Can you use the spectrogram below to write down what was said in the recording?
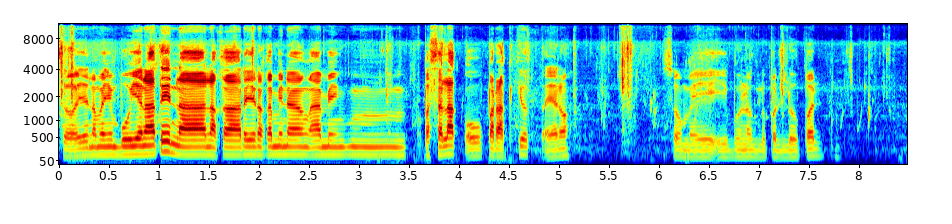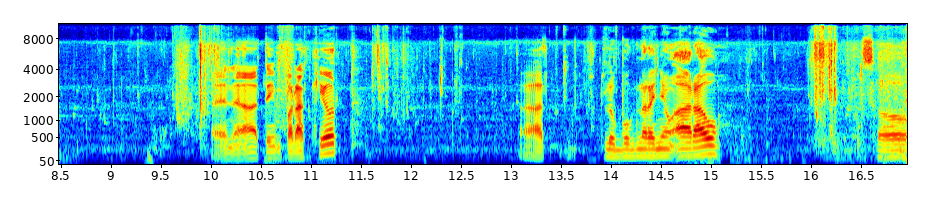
So ayan naman yung buya natin na nakarya na kami ng aming mm, pasalak o parakyot. Ayan o. So may ibon naglupad-lupad. Ayan na ating parakyot. At lubog na rin yung araw. So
